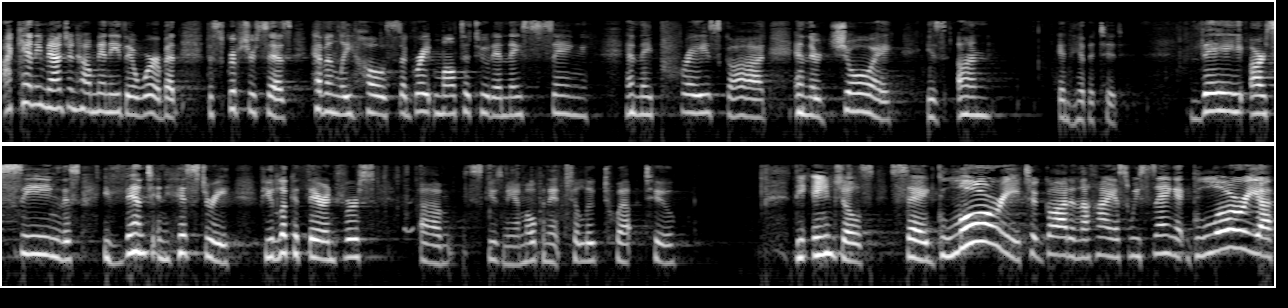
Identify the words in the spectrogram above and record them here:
I can't imagine how many there were, but the scripture says heavenly hosts, a great multitude, and they sing and they praise God, and their joy is uninhibited. They are seeing this event in history. If you look at there in verse, um, excuse me, I'm opening it to Luke 12, 2 the angels say, Glory to God in the highest. We sang it, Gloria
